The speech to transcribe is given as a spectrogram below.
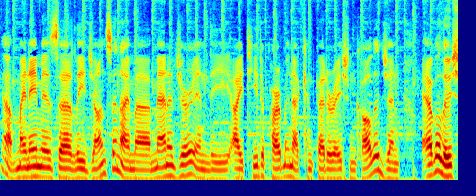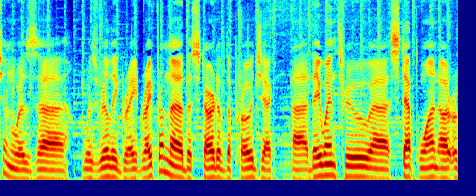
Yeah, my name is uh, Lee Johnson. I'm a manager in the IT department at Confederation College and Evolution was, uh, was really great. Right from the, the start of the project, uh, they went through uh, step one, or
